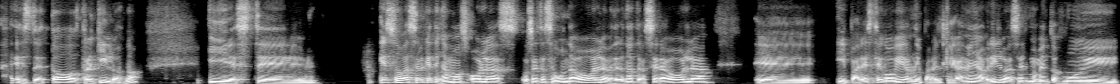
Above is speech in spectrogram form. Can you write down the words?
este, todos tranquilos, ¿no? Y este, eso va a hacer que tengamos olas, o sea, esta segunda ola, vendrá una tercera ola, eh, y para este gobierno y para el que gane en abril va a ser momentos muy,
